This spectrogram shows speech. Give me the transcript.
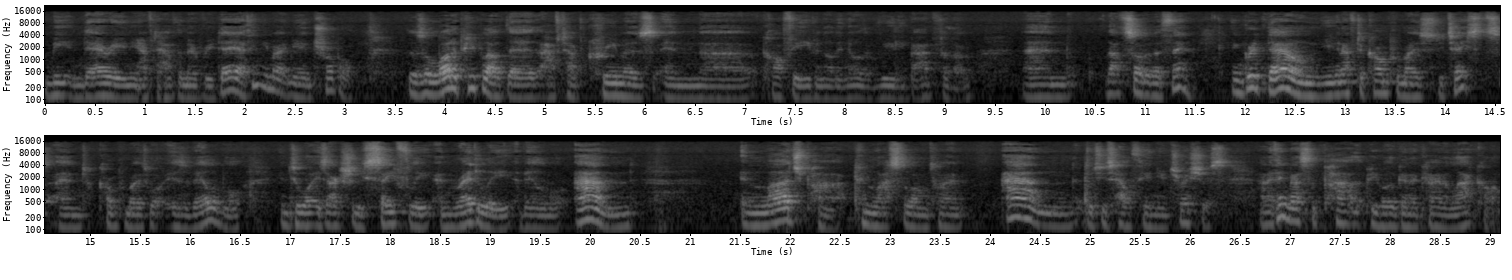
meat and dairy and you have to have them every day, I think you might be in trouble. There's a lot of people out there that have to have creamers in uh, coffee even though they know they're really bad for them. And that sort of a thing. In Grid Down, you're going to have to compromise your tastes and compromise what is available into what is actually safely and readily available and in large part can last a long time and which is healthy and nutritious. And I think that's the part that people are going to kind of lack on.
